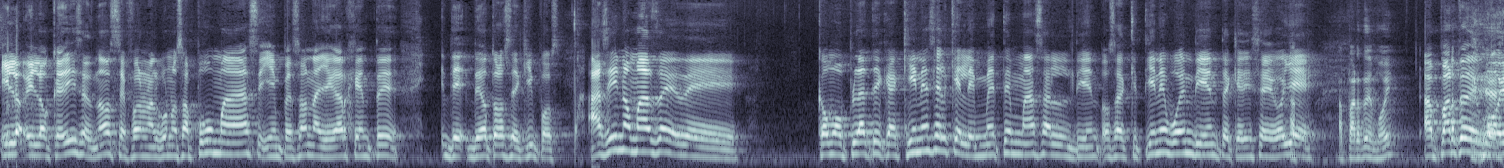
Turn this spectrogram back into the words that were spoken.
Y lo, y lo que dices, ¿no? Se fueron algunos a Pumas y empezaron a llegar gente de, de otros equipos. Así nomás de, de- Como plática, ¿quién es el que le mete más al diente? O sea, que tiene buen diente, que dice, oye, Aparte de Moy. Aparte de Moy.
